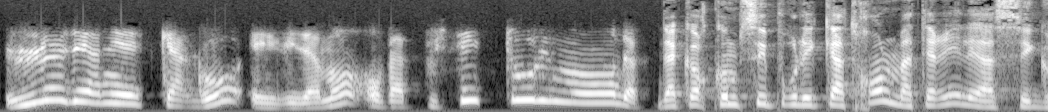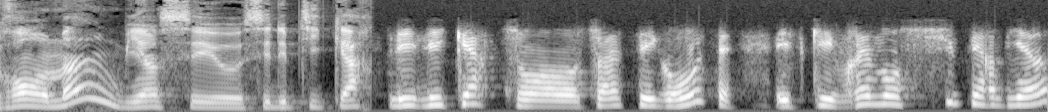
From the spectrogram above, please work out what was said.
le dernier escargot, et évidemment, on va pousser tout le monde. D'accord, comme c'est pour les 4 ans, le matériel est assez grand en main, ou bien c'est euh, des petites cartes? Les, les cartes sont, sont assez grosses, et ce qui est vraiment super bien,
